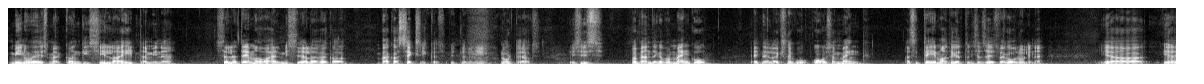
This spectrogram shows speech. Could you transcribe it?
minu eesmärk ongi silla ehitamine selle teema vahel, mis ei ole väga väga seksikas, ütleme nii, noorte jaoks. ja siis ma pean tegema mängu, et neil oleks nagu, oo, see on mäng. aga see teema tegelikult on seal sees väga oluline. ja, ja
